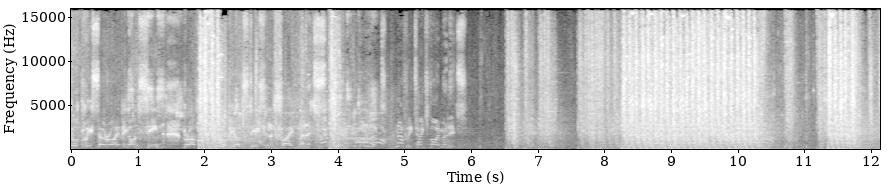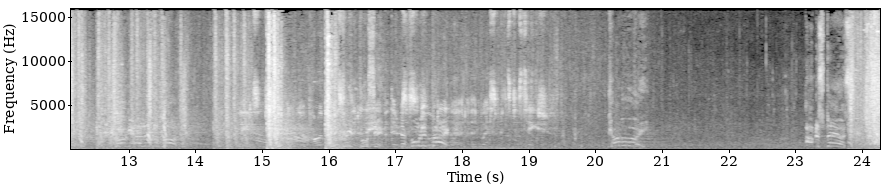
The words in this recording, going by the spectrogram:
Local police are arriving on scene. Bravo 2 will be on station in five minutes. Nothing takes five minutes. Just now!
